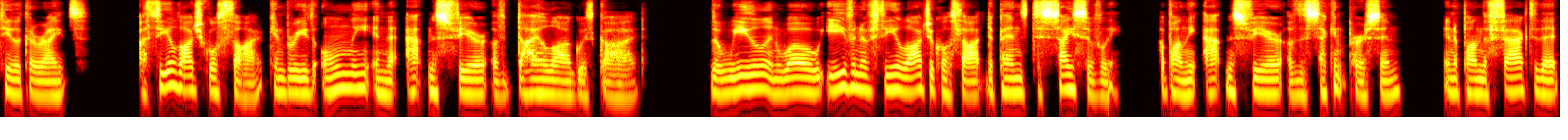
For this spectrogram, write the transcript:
Thielicke writes, a theological thought can breathe only in the atmosphere of dialogue with God. The weal and woe, even of theological thought, depends decisively upon the atmosphere of the second person and upon the fact that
